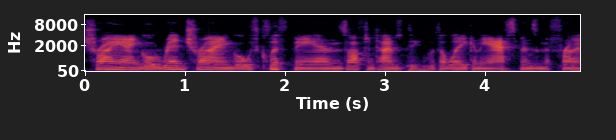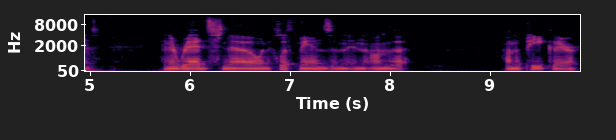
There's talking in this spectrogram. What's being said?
triangle, red triangle with cliff bands, oftentimes with the, with the lake and the aspens in the front, and the red snow and the cliff bands in, in, on the on the peak there.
